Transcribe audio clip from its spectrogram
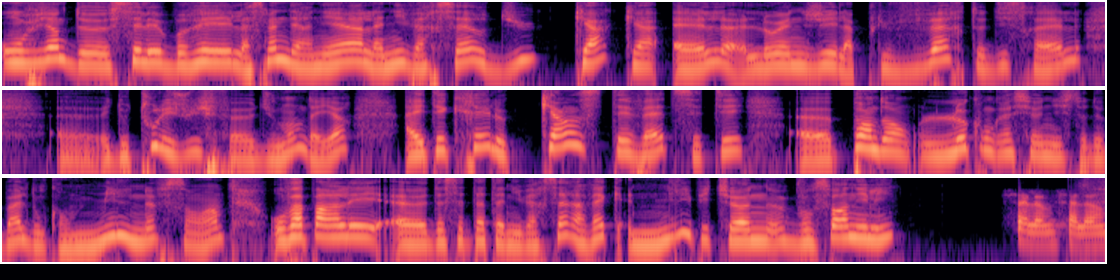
On vient de célébrer la semaine dernière l'anniversaire du KKL, l'ONG la plus verte d'Israël euh, et de tous les juifs euh, du monde d'ailleurs, a été créée le 15 Tevet, c'était euh, pendant le congressionniste de Bâle, donc en 1901. On va parler de cette date anniversaire avec Nili Pichon. Bonsoir Nili. Salam.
